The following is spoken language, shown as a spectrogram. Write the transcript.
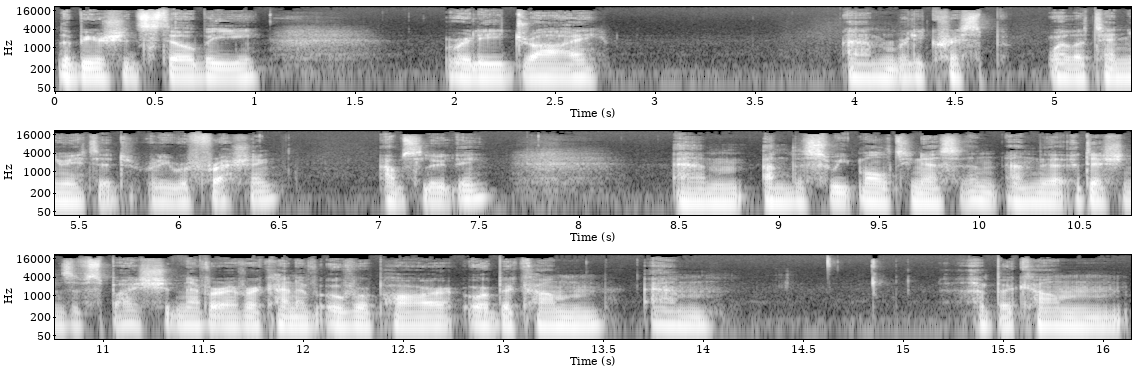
The beer should still be really dry, um, really crisp, well attenuated, really refreshing, absolutely. Um, and the sweet maltiness and, and the additions of spice should never ever kind of overpower or become um, uh, become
